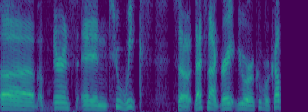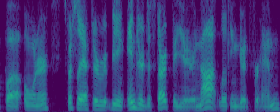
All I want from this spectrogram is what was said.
uh, appearance in two weeks, so that's not great if you were a Cooper Kupp uh, owner, especially after being injured to start the year. Not looking good for him.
